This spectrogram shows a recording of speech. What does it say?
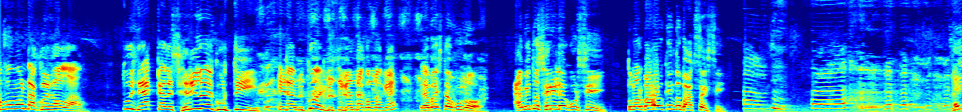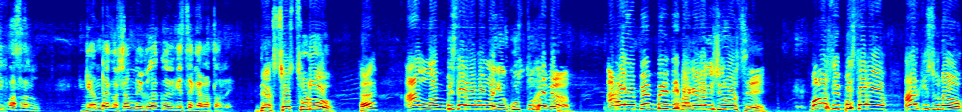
অপমানটা কই হল্লাম তুই যে এককালে ছেড়ি লয়ে ঘুরতি এটা আমি কই গেছি গেন্দা কর লগে? এ শুনো আমি তো সেরিলে ঘুরছি তোমার বাহেও কিন্তু বাঘ চাইছি। এই পাসারু গেন্দা কর সামনে এগুলা কই গেছে কারা তোরে? ছুড়ু? হ্যাঁ? আনলাম বিচার হবার লাগে গুস্তু খাইবাম আহের প্রেম প্রীতি ভাগাভাগি শুরু হচ্ছে। মনে হচ্ছে বিচার আর কিছু না হোক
